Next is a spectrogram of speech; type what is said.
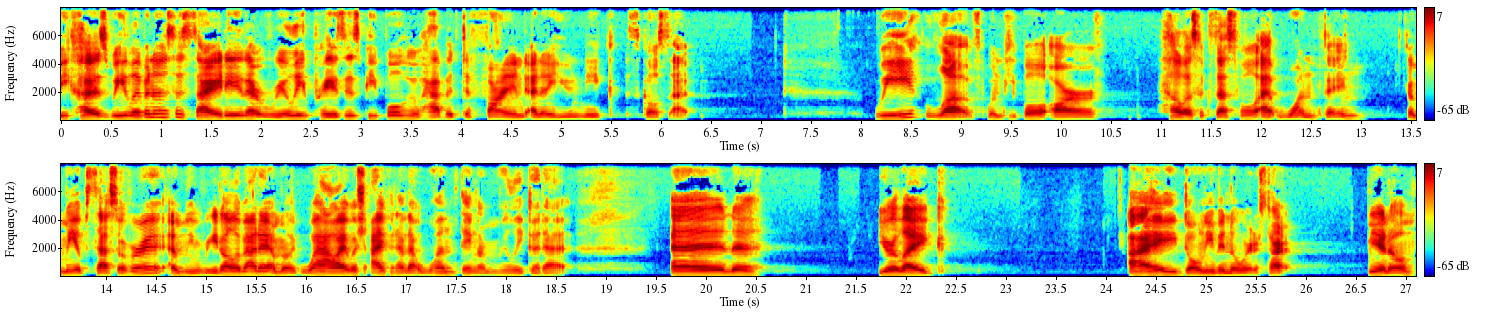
because we live in a society that really praises people who have a defined and a unique skill set. We love when people are hella successful at one thing and we obsess over it and we read all about it and we're like, wow, I wish I could have that one thing I'm really good at. And you're like, I don't even know where to start, you know?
